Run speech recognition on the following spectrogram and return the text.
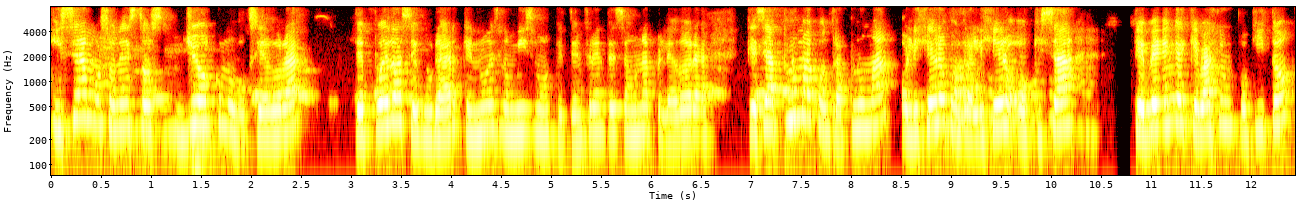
y, seamos honestos, yo como boxeadora te puedo asegurar que no es lo mismo que te enfrentes a una peleadora que sea pluma contra pluma o ligero contra ligero o quizá que venga y que baje un poquito,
